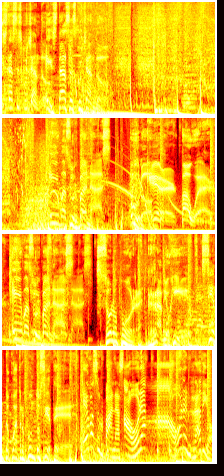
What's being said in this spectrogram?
Estás escuchando. Estás escuchando. Evas Urbanas. Puro Air Power. Evas Urbanas. Solo por Radio Hit 104.7. Evas Urbanas, ahora, ahora en radio.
